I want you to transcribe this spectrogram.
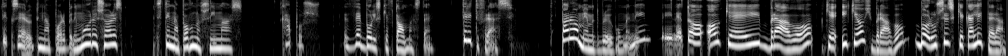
δεν ξέρω τι να πω ρε παιδί μου ώρες ώρες στην απόγνωσή μας κάπως δεν πολύ σκεφτόμαστε. Τρίτη φράση. Παρόμοια με την προηγούμενη, είναι το «ΟΚ, μπράβο» και, ή και «όχι μπράβο, μπορούσες και καλύτερα».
